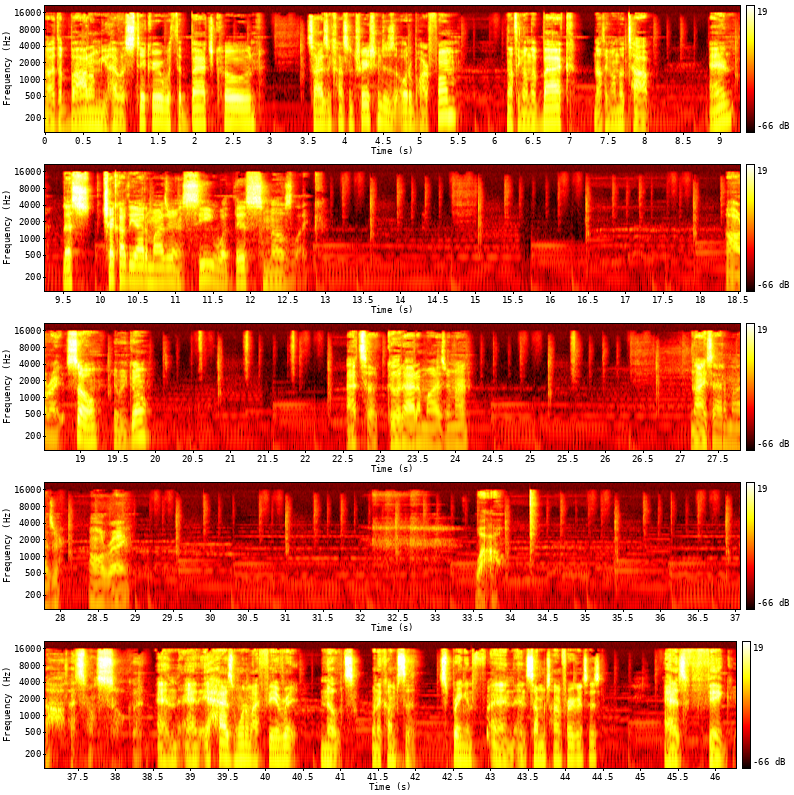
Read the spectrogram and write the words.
Uh, at the bottom, you have a sticker with the batch code, size and concentration. This is eau de parfum. Nothing on the back. Nothing on the top. And let's check out the atomizer and see what this smells like. All right, so here we go. That's a good atomizer, man. Nice atomizer. All right. Wow. Oh, that smells so good. And and it has one of my favorite notes when it comes to spring and and, and summertime fragrances. It has fig.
